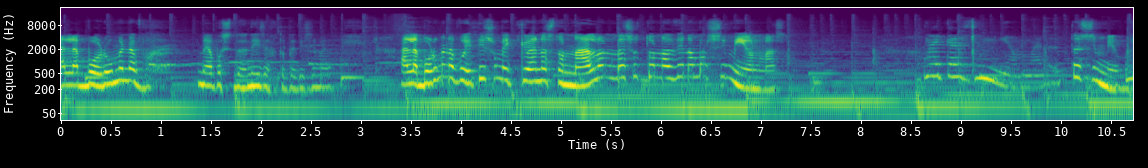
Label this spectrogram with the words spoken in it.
αλλά μπορούμε να με αποσυντονίζει αυτό το παιδί σήμερα. Αλλά μπορούμε να βοηθήσουμε και ο ένας τον άλλον μέσω των αδύναμων σημείων μας. Με τα σημεία μα. Το σημείο μας.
